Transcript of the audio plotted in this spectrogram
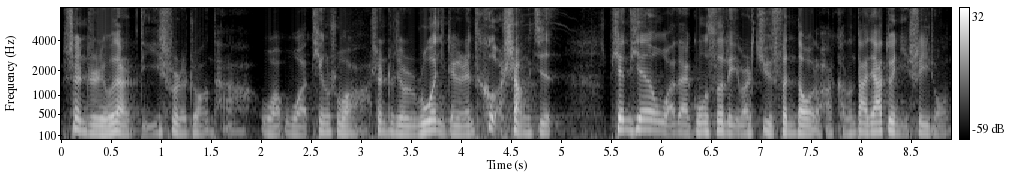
甚至有点敌视的状态啊。我我听说啊，甚至就是如果你这个人特上进，天天我在公司里边巨奋斗的话，可能大家对你是一种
